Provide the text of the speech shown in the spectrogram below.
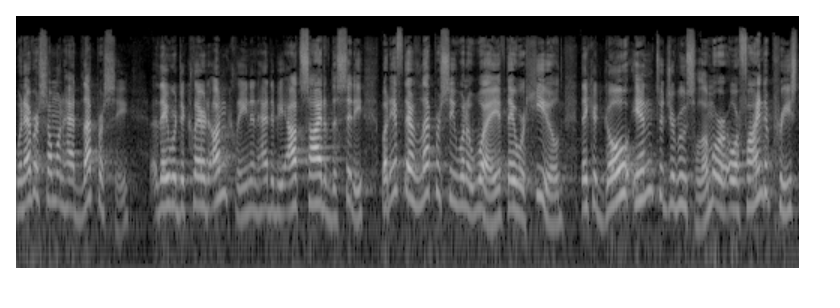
Whenever someone had leprosy, they were declared unclean and had to be outside of the city. But if their leprosy went away, if they were healed, they could go into Jerusalem or, or find a priest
